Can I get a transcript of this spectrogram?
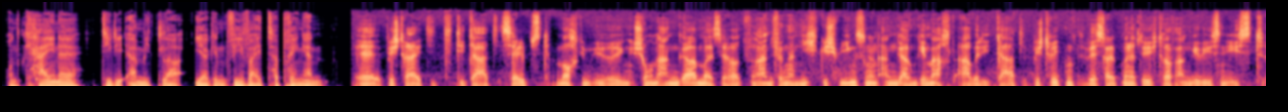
und keine, die die Ermittler irgendwie weiterbringen. Er bestreitet die Tat selbst, macht im Übrigen schon Angaben, also er hat von Anfang an nicht geschwiegen, sondern Angaben gemacht, aber die Tat bestritten, weshalb man natürlich darauf angewiesen ist,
